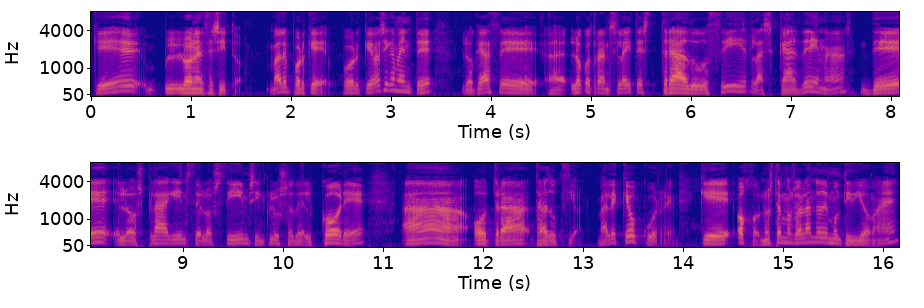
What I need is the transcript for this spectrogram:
que lo necesito. ¿Vale? ¿Por qué? Porque básicamente lo que hace eh, Loco Translate es traducir las cadenas de los plugins, de los themes, incluso del core, a otra traducción, ¿vale? ¿Qué ocurre? Que, ojo, no estamos hablando de multidioma, ¿eh?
